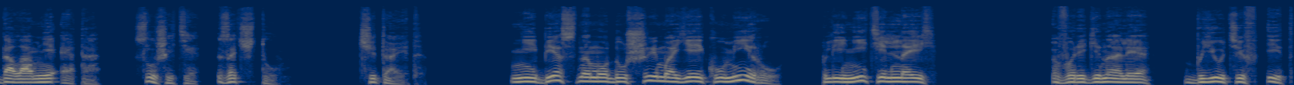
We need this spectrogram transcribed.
дала мне это. Слушайте, зачту. Читает. «Небесному души моей кумиру, пленительной...» В оригинале «Beautif it»,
